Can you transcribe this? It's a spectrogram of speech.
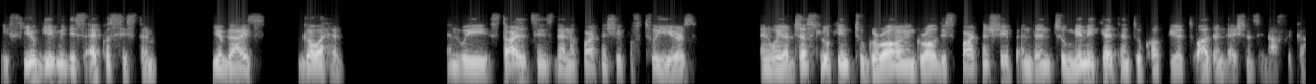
If you give me this ecosystem, you guys go ahead. And we started since then a partnership of two years. And we are just looking to grow and grow this partnership and then to mimic it and to copy it to other nations in Africa.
